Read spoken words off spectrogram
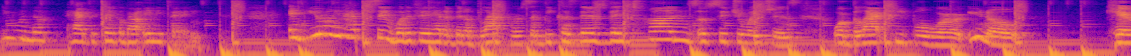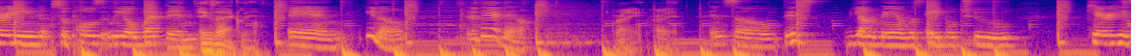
you wouldn't have had to think about anything. And you don't even have to say what if it had been a black person because there's been tons of situations where black people were, you know, carrying supposedly a weapon Exactly. and, you know, they're dead now. Right, right. And so this young man was able to carry his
